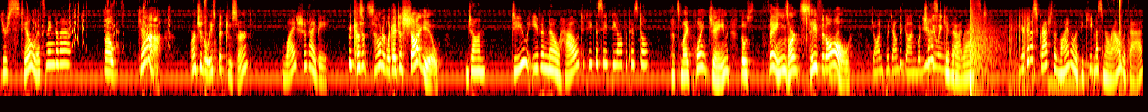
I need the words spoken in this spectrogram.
You're still listening to that? Well, yeah. Aren't you the least bit concerned? Why should I be? Because it sounded like I just shot you. John, do you even know how to take the safety off a pistol? That's my point, Jane. Those things aren't safe at all. John, put down the gun. What are you Just doing give it a rest. You're gonna scratch the vinyl if you keep messing around with that.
